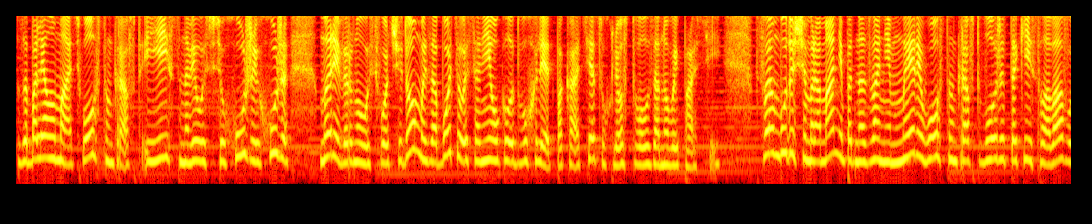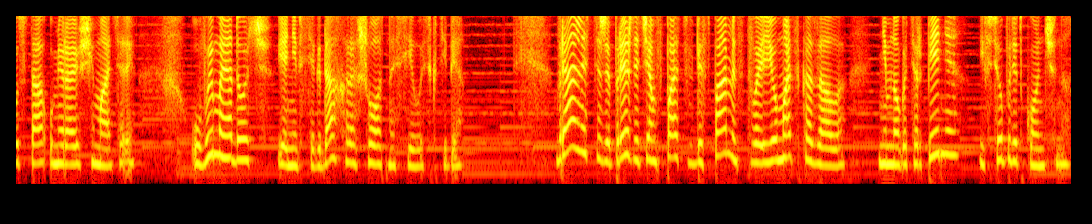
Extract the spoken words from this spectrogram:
Заболела мать Уолстонкрафт, и ей становилось все хуже и хуже. Мэри вернулась в отчий дом и заботилась о ней около двух лет, пока отец ухлестывал за новой пассией. В своем будущем романе под названием «Мэри» Уолстонкрафт вложит такие слова в уста умирающей матери. «Увы, моя дочь, я не всегда хорошо относилась к тебе». В реальности же, прежде чем впасть в беспамятство, ее мать сказала «Немного терпения, и все будет кончено.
